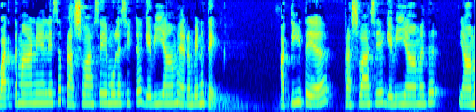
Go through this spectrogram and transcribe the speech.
වර්තමානයේ ලෙස ප්‍රශ්වාසයේ මුල සිට ගෙවී යාම ඇරඹෙන තෙක් අතීතය ප්‍රශ්වාසයේ ගෙවී යාමද යාම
